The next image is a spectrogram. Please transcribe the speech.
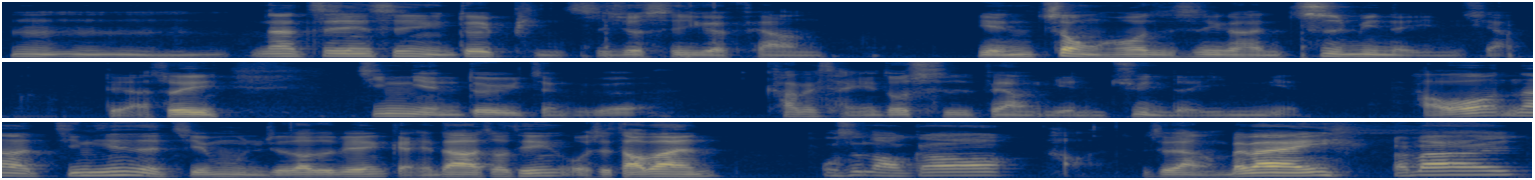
嗯嗯嗯，那这件事情对品质就是一个非常严重，或者是一个很致命的影响。对啊，所以今年对于整个咖啡产业都是非常严峻的一年。好哦，那今天的节目就到这边，感谢大家收听，我是老板，我是老高，好，就这样，拜拜，拜拜。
